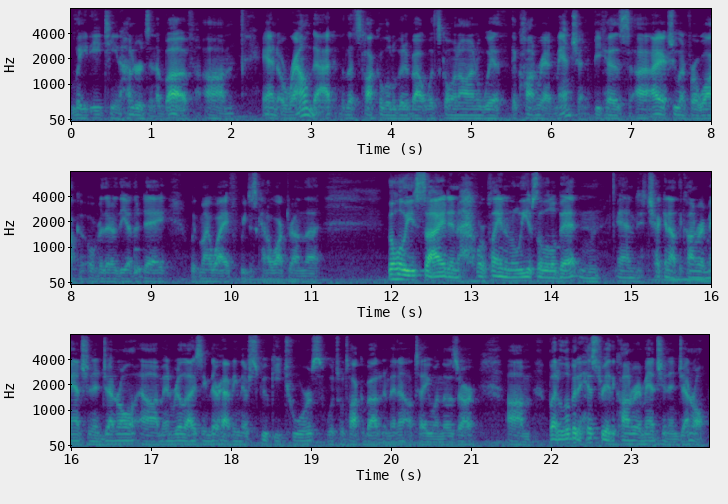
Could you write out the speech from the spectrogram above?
late 1800s and above. Um, and around that, let's talk a little bit about what's going on with the Conrad Mansion because uh, I actually went for a walk over there the other day with my wife. We just kind of walked around the the whole east side and we're playing in the leaves a little bit and and checking out the Conrad Mansion in general um, and realizing they're having their spooky tours, which we'll talk about in a minute. I'll tell you when those are. Um, but a little bit of history of the Conrad Mansion in general.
